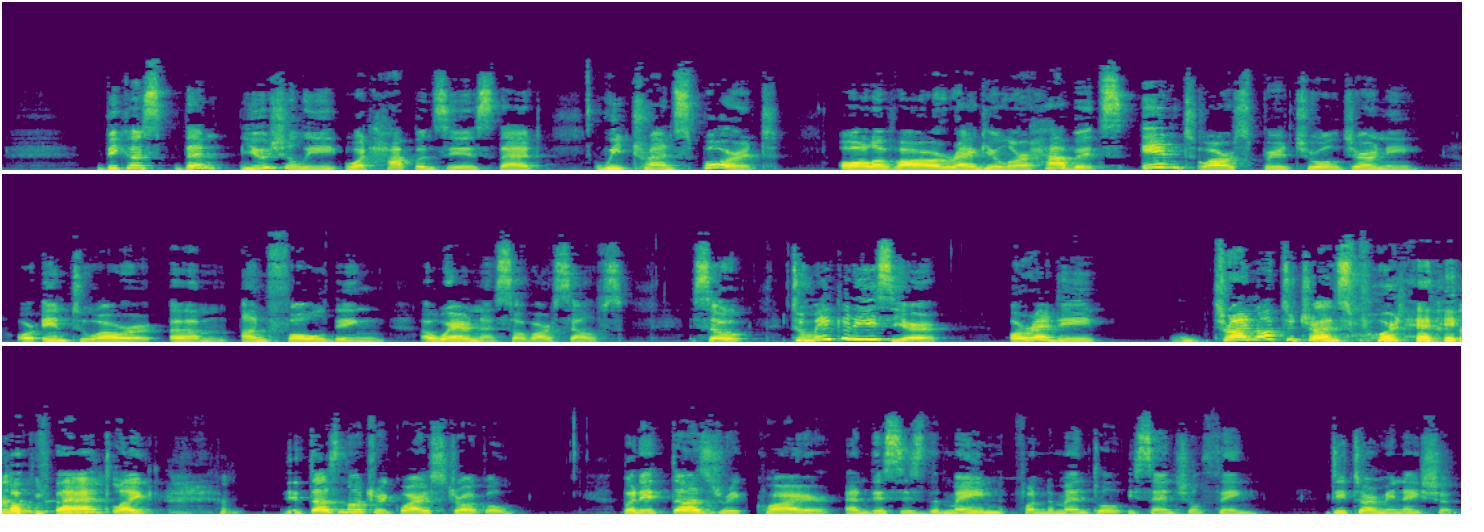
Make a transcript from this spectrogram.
Because then usually what happens is that we transport all of our regular habits into our spiritual journey or into our um, unfolding awareness of ourselves. So, to make it easier, already try not to transport any of that. Like, it does not require struggle, but it does require, and this is the main fundamental essential thing determination.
